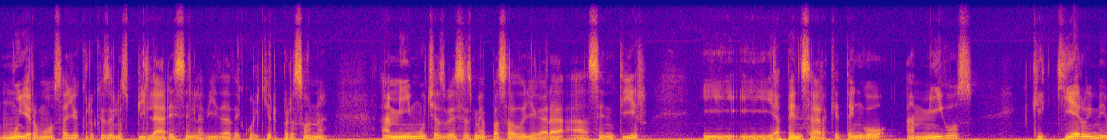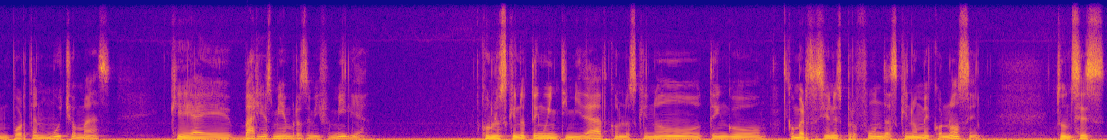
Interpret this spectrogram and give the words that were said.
muy hermosa, yo creo que es de los pilares en la vida de cualquier persona. A mí muchas veces me ha pasado llegar a, sentir y, a pensar que tengo amigos que quiero y me importan mucho más que eh, varios miembros de mi familia, con los que no tengo intimidad, con los que no tengo conversaciones profundas, que no me conocen. Entonces,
